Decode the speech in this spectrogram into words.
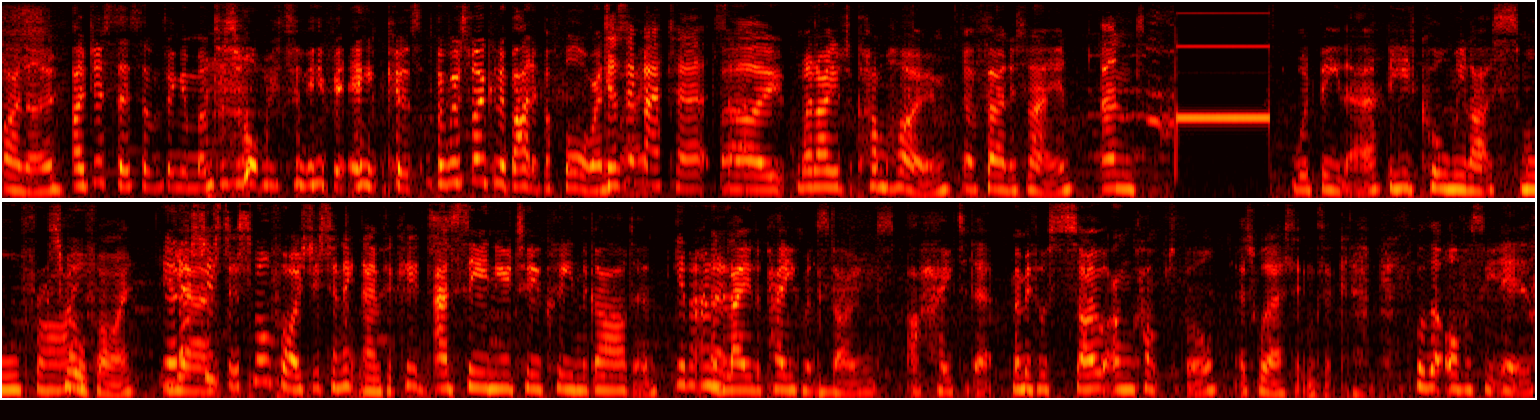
I know. I just said something and Mum doesn't want me to leave it in because, but we've spoken about it before anyway. Doesn't matter. But So when I used to come home at Furnace Lane and would be there, he'd call me like small fry. small fry. Yeah, that's just a small fry is just a nickname for kids. And seeing you two clean the garden yeah, but and lay the pavement stones, I hated it. Made me feel so uncomfortable. there's worse things that can happen. Well, there obviously is,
